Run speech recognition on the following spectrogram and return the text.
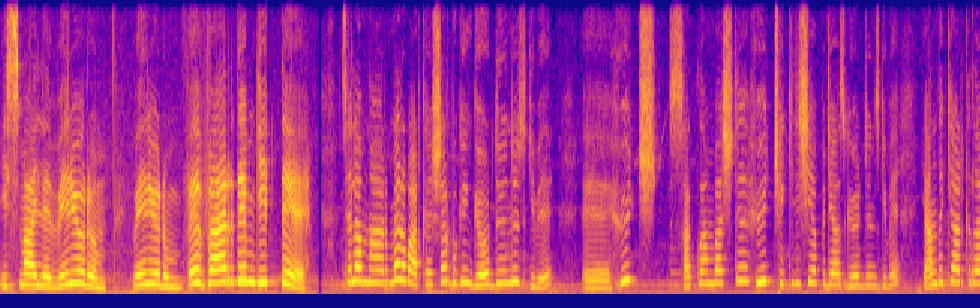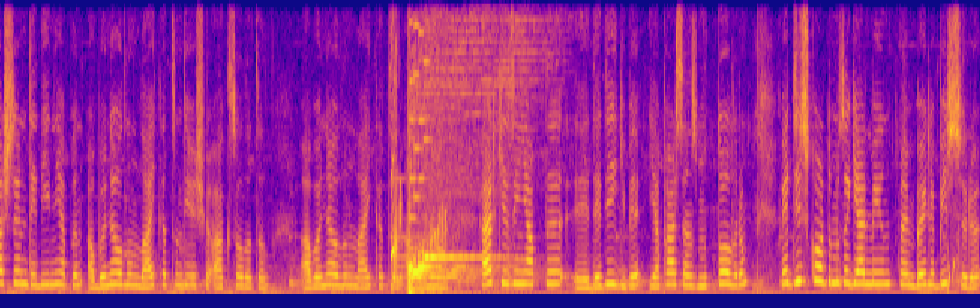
İsmail'e veriyorum. Veriyorum ve verdim gitti. Selamlar. Merhaba arkadaşlar. Bugün gördüğünüz gibi e, Hugh saklambaçta Hugh çekilişi yapacağız gördüğünüz gibi. Yandaki arkadaşların dediğini yapın. Abone olun, like atın diye şu aksolotl. Abone olun, like atın, abone olun. Herkesin yaptığı e, dediği gibi yaparsanız mutlu olurum. Ve Discord'umuza gelmeyi unutmayın. Böyle bir sürü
